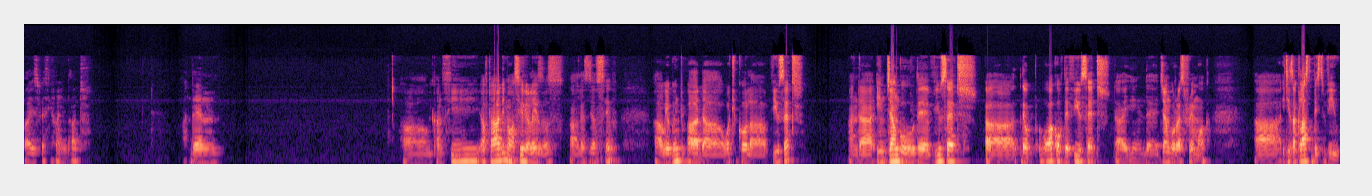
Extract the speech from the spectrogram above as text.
by specifying that. And then uh, we can see after adding our serializers uh, let's just save. Uh, we are going to add uh, what you call a view set. And uh, in Django, the view set, uh, the work of the view set in the Django REST framework, it is a class-based view,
